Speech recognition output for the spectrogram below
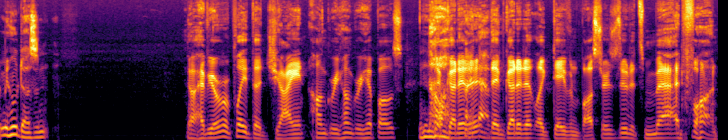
i mean who doesn't Now, have you ever played the giant hungry hungry hippos? No, they've got it. At, they've got it at like Dave and Buster's, dude. It's mad fun.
